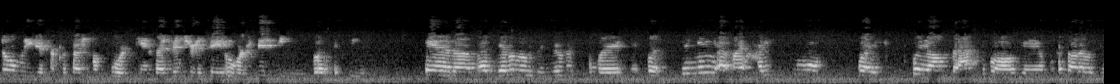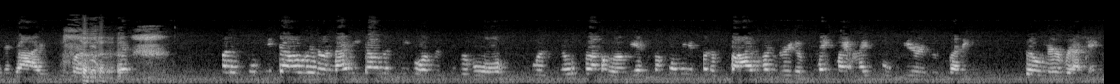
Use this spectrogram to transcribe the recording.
so many different professional sports teams. I venture to say over fifty, but at least. And um, I've never really been nervous for it. But singing at my high school like playoff basketball game, I thought I was going to die. Of 50,000 or 90,000 people at the Super Bowl was no problem. Yet performing in front of 500 of like my high school peers was like so nerve wracking.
